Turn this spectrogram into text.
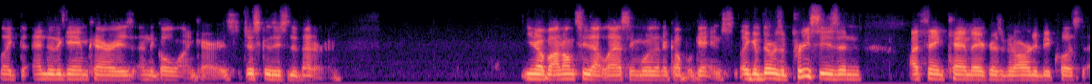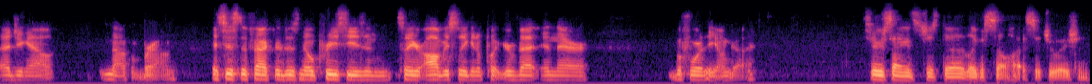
like the end of the game carries and the goal line carries just because he's the veteran you know, but I don't see that lasting more than a couple games. Like if there was a preseason, I think Cam Akers would already be close to edging out Malcolm Brown. It's just the fact that there's no preseason, so you're obviously going to put your vet in there before the young guy. So you're saying it's just a like a sell high situation.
